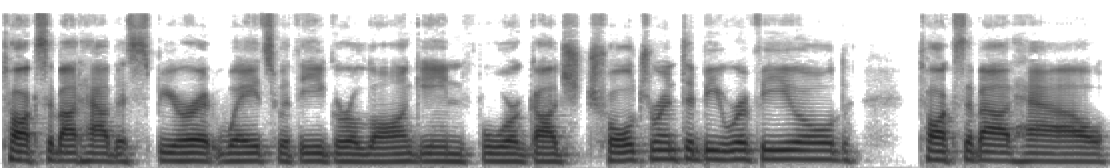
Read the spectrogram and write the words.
talks about how the Spirit waits with eager longing for God's children to be revealed, talks about how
